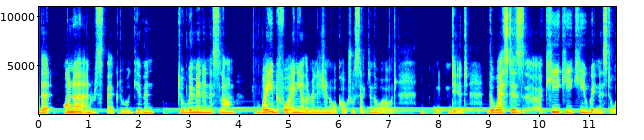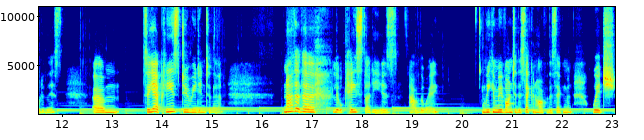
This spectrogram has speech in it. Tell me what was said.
that honor and respect were given to women in Islam way before any other religion or cultural sect in the world did. The West is a key, key, key witness to all of this. Um, so, yeah, please do read into that. Now that the little case study is out of the way, we can move on to the second half of the segment, which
